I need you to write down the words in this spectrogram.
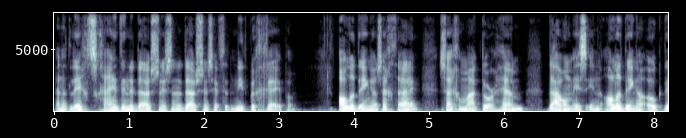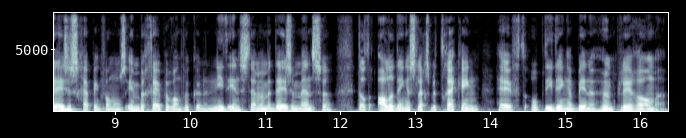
En het licht schijnt in de duisternis en de duisternis heeft het niet begrepen. Alle dingen, zegt hij, zijn gemaakt door Hem. Daarom is in alle dingen ook deze schepping van ons inbegrepen, want we kunnen niet instemmen met deze mensen dat alle dingen slechts betrekking heeft op die dingen binnen hun pleroma.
